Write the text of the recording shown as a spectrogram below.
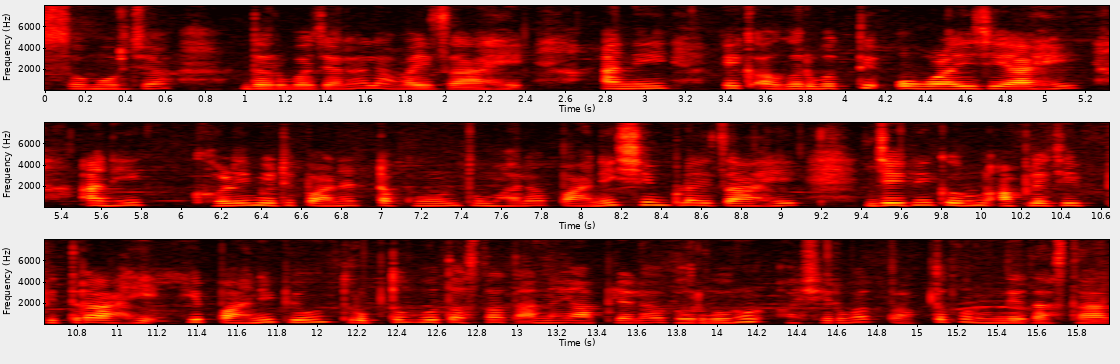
समोरच्या दरवाजाला लावायचं आहे. आणि एक अगरबत्ती ओवाळायची आहे आणि खडे मिठी पाण्यात टाकून तुम्हाला पाणी शिंपडायचं आहे जेणेकरून आपले जे पित्र आहे हे पाणी पिऊन तृप्त होत असतात आणि आपल्याला भरभरून आशीर्वाद प्राप्त करून देत असतात.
